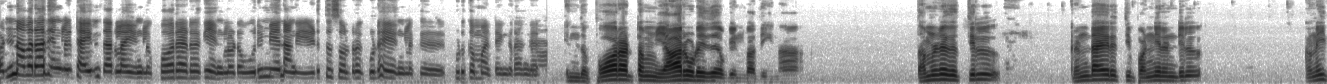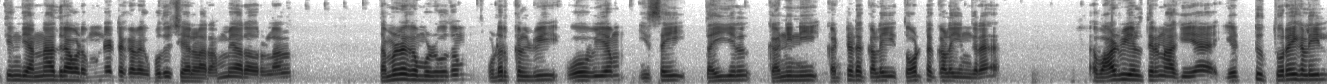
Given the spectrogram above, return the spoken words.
ஒன் ஹவராவது எங்களுக்கு டைம் தரலாம். எங்களுக்கு போராடுறதுக்கு எங்களோட உரிமையை நாங்கள் எடுத்து சொல்றது கூட எங்களுக்கு கொடுக்க மாட்டேங்கிறாங்க. இந்த போராட்டம் யாருடையது அப்படின்னு பார்த்தீங்கன்னா தமிழகத்தில் ரெண்டாயிரத்தி பன்னிரெண்டில் அனைத்து இந்திய அண்ணா திராவிட முன்னேற்ற கழக பொதுச் செயலாளர் அம்மையார் அவர்களால் தமிழகம் முழுவதும் உடற்கல்வி ஓவியம் இசை தையல் கணினி கட்டிடக்கலை தோட்டக்கலை என்கிற வாழ்வியல் திறன் ஆகிய எட்டு துறைகளில்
